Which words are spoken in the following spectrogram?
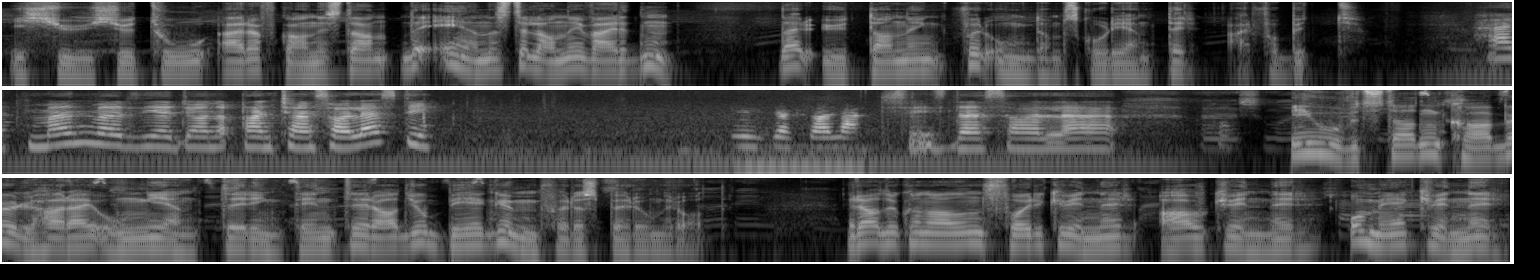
I 2022 er Afghanistan det eneste landet i verden der utdanning for ungdomsskolejenter er forbudt. I hovedstaden Kabul har ei ung jente ringt inn til Radio Begum for å spørre om råd. Radiokanalen for kvinner, av kvinner og med kvinner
